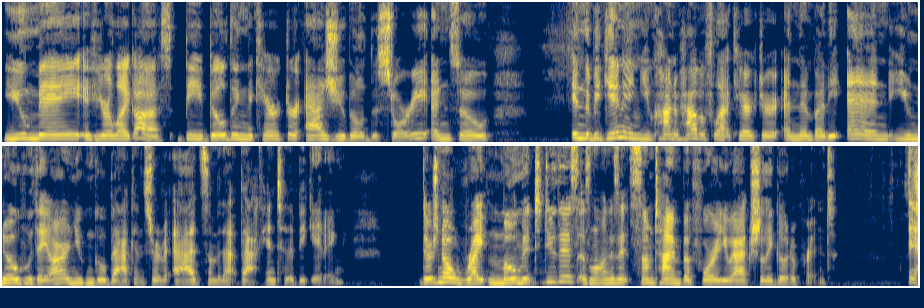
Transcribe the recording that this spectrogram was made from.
You may if you're like us be building the character as you build the story and so in the beginning you kind of have a flat character and then by the end you know who they are and you can go back and sort of add some of that back into the beginning. There's no right moment to do this as long as it's sometime before you actually go to print. Yeah,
